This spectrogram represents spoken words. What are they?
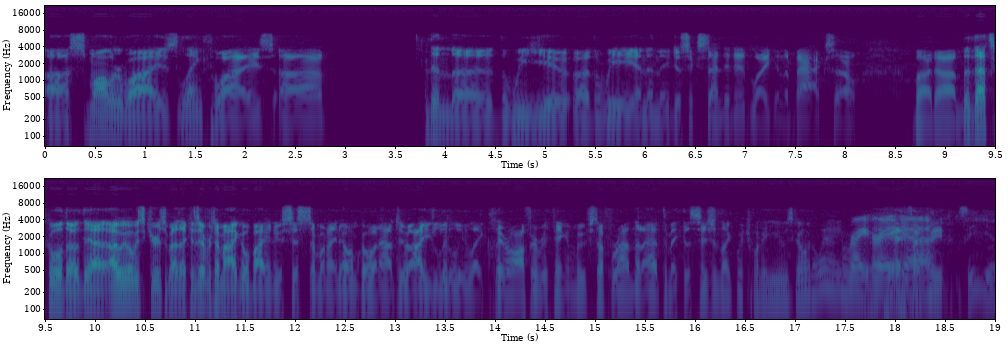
uh, smaller wise, lengthwise, uh, than the the Wii U, uh, the Wii, and then they just extended it like in the back. So, but um, but that's cool though. Yeah, I was always curious about that because every time I go buy a new system and I know I'm going out to, I literally like clear off everything and move stuff around. Then I have to make the decision like which one of you is going away. right, right, yeah, yeah. exactly. See ya.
